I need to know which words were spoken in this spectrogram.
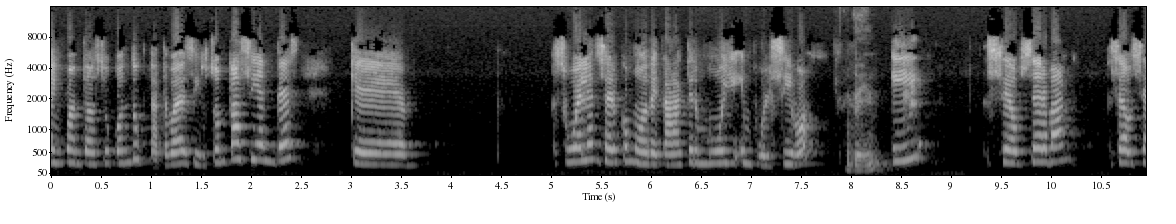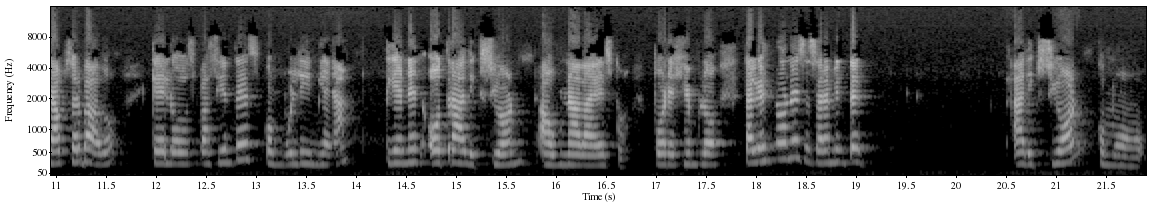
en cuanto a su conducta. Te voy a decir, son pacientes que suelen ser como de carácter muy impulsivo y se observan, se, ha observado que los pacientes con bulimia tienen otra adicción aunada a esto. Por ejemplo, tal vez no necesariamente adicción como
